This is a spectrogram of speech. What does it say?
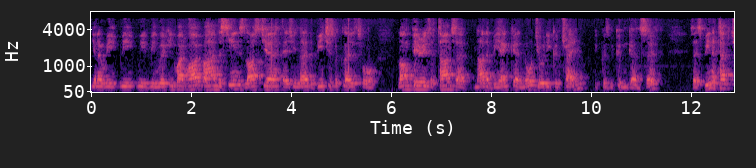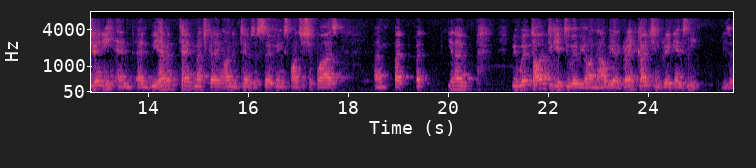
you know, we, we, we've been working quite hard behind the scenes. Last year, as you know, the beaches were closed for long periods of time, so neither Bianca nor Jordy could train because we couldn't go and surf. So it's been a tough journey, and, and we haven't had much going on in terms of surfing sponsorship-wise. Um, but, but, you know, we worked hard to get to where we are now. We had a great coach in Greg Emslie. He's a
